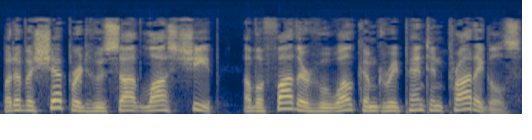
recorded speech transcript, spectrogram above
but of a shepherd who sought lost sheep, of a father who welcomed repentant prodigals.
